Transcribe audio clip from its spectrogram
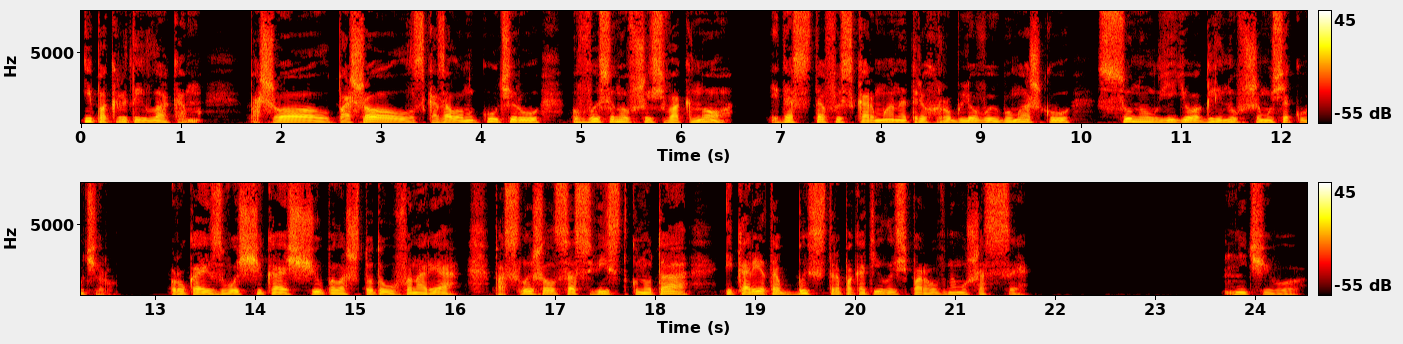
и покрытый лаком. «Пошел, пошел!» — сказал он кучеру, высунувшись в окно, и, достав из кармана трехрублевую бумажку, сунул ее оглянувшемуся кучеру. Рука извозчика ощупала что-то у фонаря, послышался свист кнута, и карета быстро покатилась по ровному шоссе. «Ничего,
